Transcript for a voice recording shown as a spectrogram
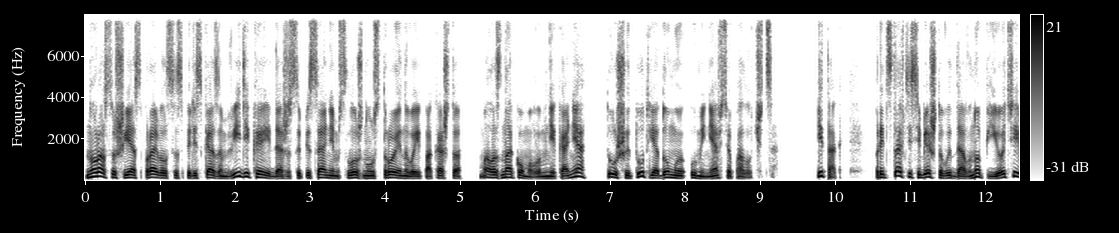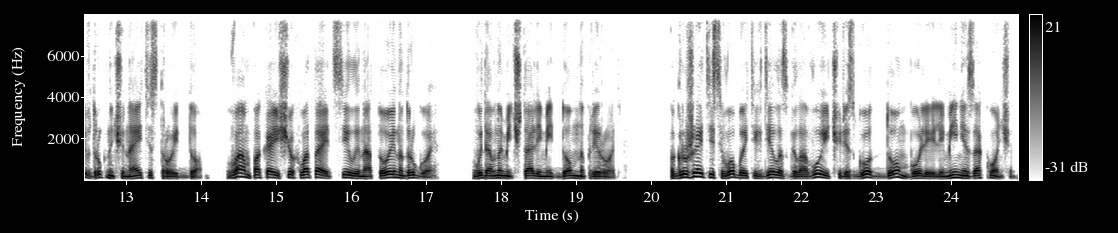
Но раз уж я справился с пересказом Видика и даже с описанием сложно устроенного и пока что малознакомого мне коня, то уж и тут, я думаю, у меня все получится. Итак, представьте себе, что вы давно пьете и вдруг начинаете строить дом. Вам пока еще хватает силы на то и на другое. Вы давно мечтали иметь дом на природе. Погружайтесь в оба этих дела с головой, и через год дом более или менее закончен.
